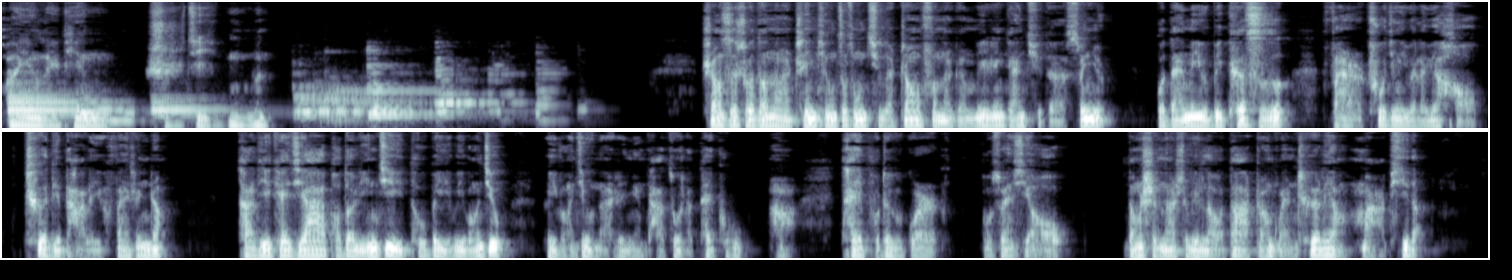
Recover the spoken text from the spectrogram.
欢迎来听《史记木论》。上次说到呢，陈平自从娶了丈夫那个没人敢娶的孙女，不但没有被渴死，反而处境越来越好，彻底打了一个翻身仗。他离开家，跑到临济投奔魏王舅，魏王舅呢任命他做了太仆啊。太仆这个官儿不算小，当时呢是为老大掌管车辆马匹的。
